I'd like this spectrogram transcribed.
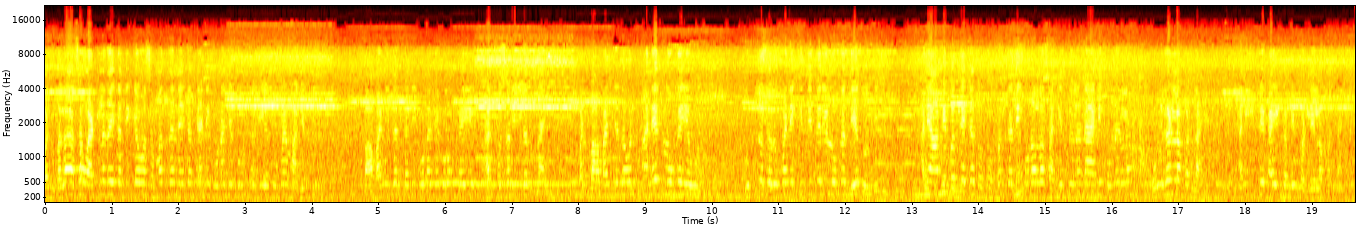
पण मला असं वाटलं नाही कधी किंवा समजलं नाही का त्यांनी कोणाच्याकडून कधी एक रुपये मागितले. बाबांनी तर कधी कोणाच्याकडून काही हातपसर दिलंच नाही. पण बाबांच्या जवळ अनेक लोक येऊन गुप्त स्वरूपाने कितीतरी लोक देत होते. आणि आम्ही पण त्याच्यात होतो. पण कधी कोणाला सांगितलेलं नाही आणि कोणाला उलगडला पण नाही. आणि इथे काही कमी पडलेलं पण नाही.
